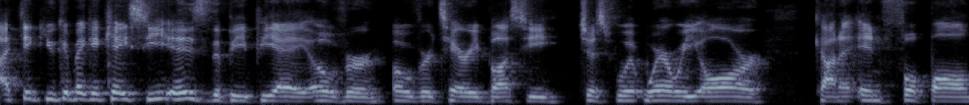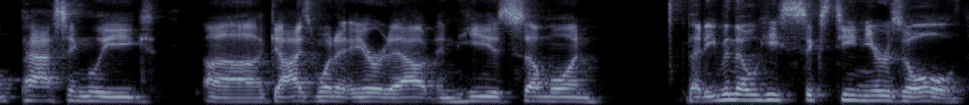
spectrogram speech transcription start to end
I think you could make a case he is the BPA over over Terry Bussey, just w- where we are kind of in football passing league. Uh, guys want to air it out, and he is someone that even though he's 16 years old,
